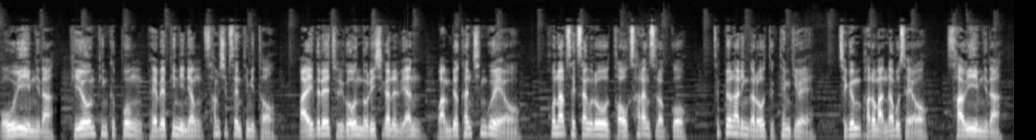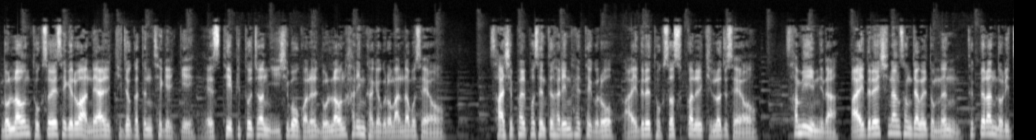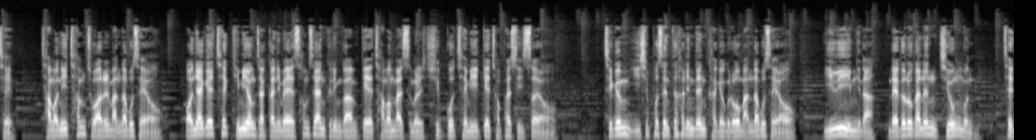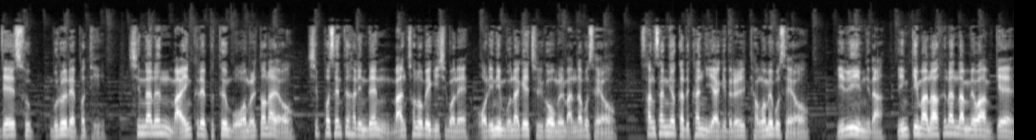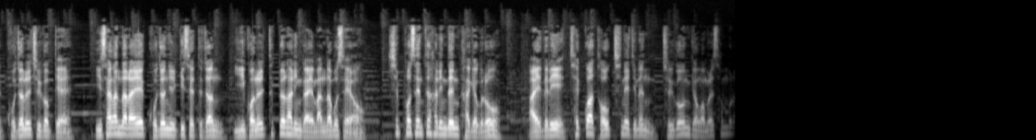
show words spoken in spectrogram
5위입니다. 귀여운 핑크퐁 베베핀 인형 30cm. 아이들의 즐거운 놀이 시간을 위한 완벽한 친구예요. 혼합 색상으로 더욱 사랑스럽고 특별 할인가로 득템 기회. 지금 바로 만나보세요. 4위입니다. 놀라운 독서의 세계로 안내할 기적 같은 책 읽기 ST 피토 전 25권을 놀라운 할인 가격으로 만나보세요. 48% 할인 혜택으로 아이들의 독서 습관을 길러주세요. 3위입니다. 아이들의 신앙 성장을 돕는 특별한 놀이책 잠언이 참 좋아를 만나보세요. 언약의 책 김희영 작가님의 섬세한 그림과 함께 잠언 말씀을 쉽고 재미있게 접할 수 있어요. 지금 20% 할인된 가격으로 만나보세요. 2위입니다. 내도로 가는 지옥문, 제재의 숲, 무르 레퍼티, 신나는 마인크래프트 모험을 떠나요. 10% 할인된 11,520원의 어린이 문학의 즐거움을 만나보세요. 상상력 가득한 이야기들을 경험해보세요. 1위입니다. 인기 만화 흔한 남매와 함께 고전을 즐겁게 이상한 나라의 고전 읽기 세트전 2권을 특별 할인가에 만나보세요. 10% 할인된 가격으로 아이들이 책과 더욱 친해지는 즐거운 경험을 선물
